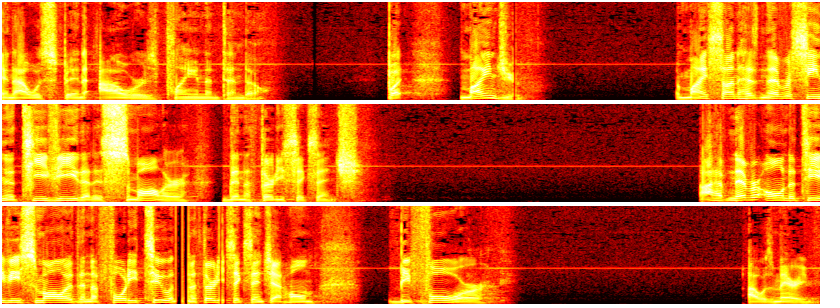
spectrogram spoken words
and I would spend hours playing Nintendo. But Mind you, my son has never seen a TV that is smaller than a 36 inch. I have never owned a TV smaller than a 42 and a 36 inch at home before I was married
